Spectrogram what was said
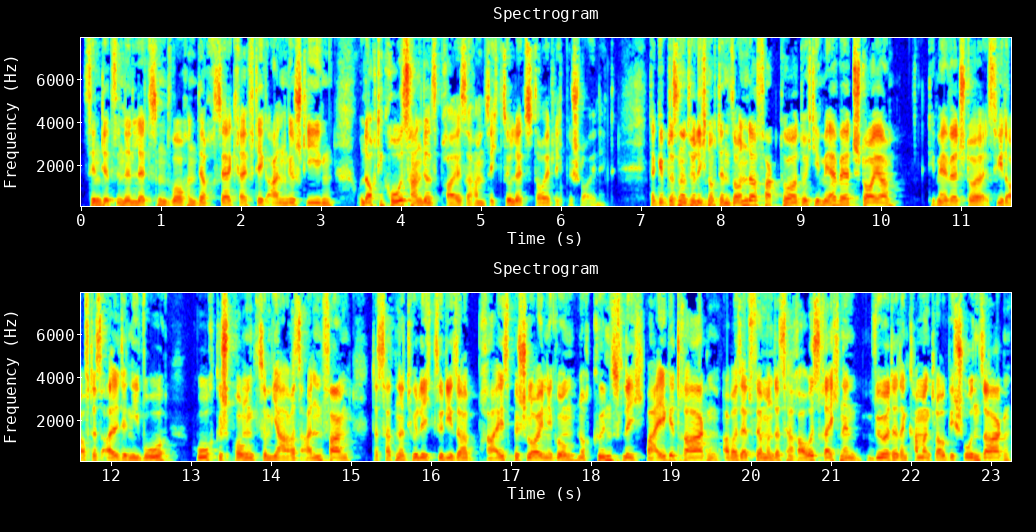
sind jetzt in den letzten Wochen doch sehr kräftig angestiegen und auch die Großhandelspreise haben sich zuletzt deutlich beschleunigt. Da gibt es natürlich noch den Sonderfaktor durch die Mehrwertsteuer. Die Mehrwertsteuer ist wieder auf das alte Niveau hochgesprungen zum Jahresanfang. Das hat natürlich zu dieser Preisbeschleunigung noch künstlich beigetragen. Aber selbst wenn man das herausrechnen würde, dann kann man, glaube ich, schon sagen,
